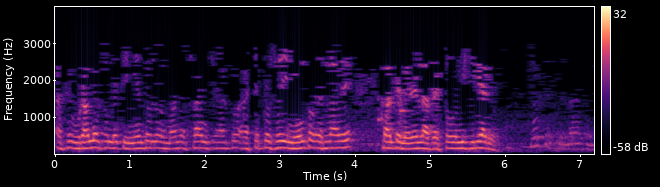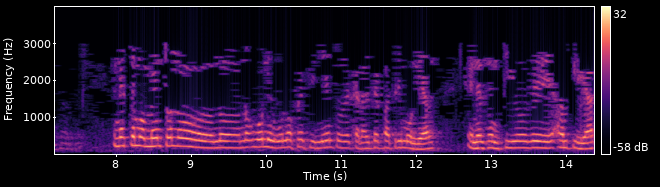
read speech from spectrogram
asegurando el sometimiento de los hermanos Sánchez a este procedimiento es la de mantener el arresto domiciliario. En este momento no, no, no hubo ningún ofrecimiento de carácter patrimonial en el sentido de ampliar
